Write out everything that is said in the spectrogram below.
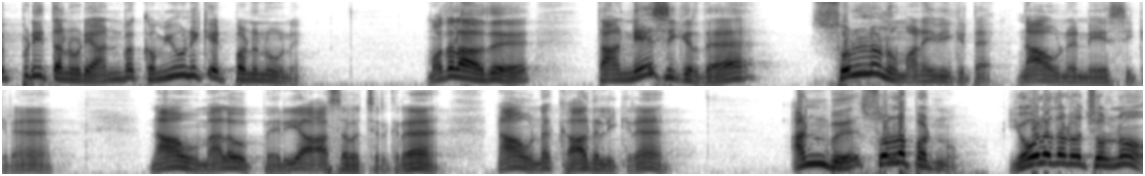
எப்படி தன்னுடைய அன்பை கம்யூனிகேட் பண்ணணும்னு? முதலாவது தான் நேசிக்கிறத சொல்லணும் மனைவி கிட்ட நான் உன்னை நேசிக்கிறேன். நான் உன் மேலே ஒரு பெரிய ஆசை வச்சுருக்கிறேன். நான் உன்னை காதலிக்கிறேன். அன்பு சொல்லப்படணும். எவ்வளோ தடவை சொல்லணும்?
